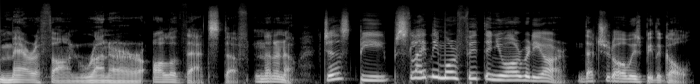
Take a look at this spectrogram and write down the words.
marathon runner, all of that stuff. No, no, no. Just be slightly more fit than you already are. That should always be the goal.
